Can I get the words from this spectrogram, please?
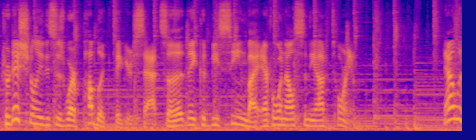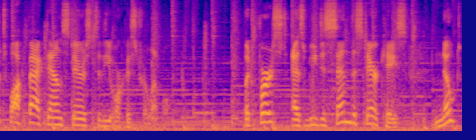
Traditionally, this is where public figures sat so that they could be seen by everyone else in the auditorium. Now let's walk back downstairs to the orchestra level. But first, as we descend the staircase, note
